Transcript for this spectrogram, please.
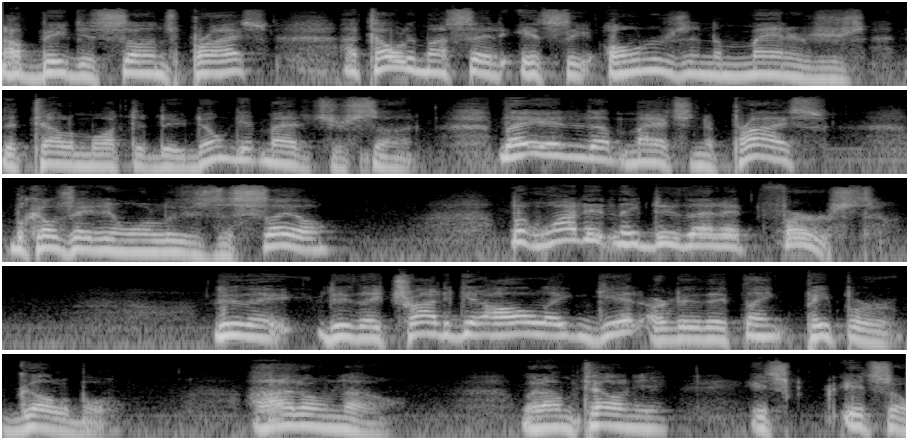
I beat his son's price. I told him, I said, it's the owners and the managers that tell him what to do. Don't get mad at your son. They ended up matching the price because they didn't want to lose the sale. But why didn't they do that at first? Do they do they try to get all they can get, or do they think people are gullible? I don't know, but I'm telling you, it's it's a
